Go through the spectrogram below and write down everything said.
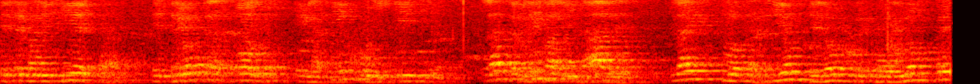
que se manifiesta, entre otras cosas, en las injusticias, las rivalidades, la explotación del hombre por el hombre.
